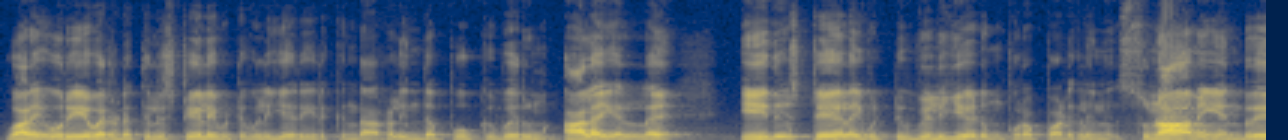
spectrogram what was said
வரை ஒரே வருடத்தில் ஸ்டேலை விட்டு வெளியேறி இருக்கின்றார்கள். இந்த போக்கு வெறும் அலை அல்ல இது ஸ்டேலை விட்டு வெளியேடும் புறப்பாடுகளின் சுனாமி என்று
